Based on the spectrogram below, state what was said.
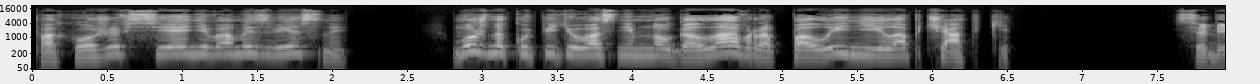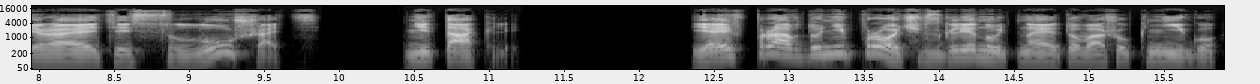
Похоже, все они вам известны. Можно купить у вас немного лавра, полыни и лапчатки. Собираетесь слушать? Не так ли? Я и вправду не прочь взглянуть на эту вашу книгу.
